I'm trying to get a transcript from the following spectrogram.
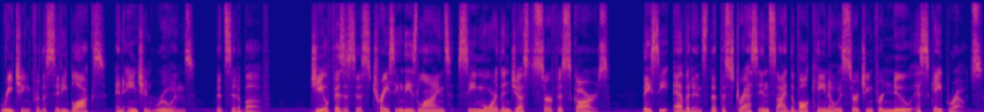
reaching for the city blocks and ancient ruins that sit above. Geophysicists tracing these lines see more than just surface scars. They see evidence that the stress inside the volcano is searching for new escape routes.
